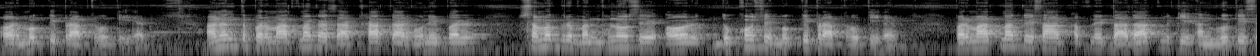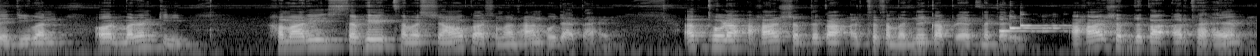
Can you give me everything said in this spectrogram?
और मुक्ति प्राप्त होती है। अनंत परमात्मा का साक्षात्कार होने पर समग्र बंधनों से और दुखों से मुक्ति प्राप्त होती है। परमात्मा के साथ अपने तादात्म्य की अनुभूति से जीवन और मरण की हमारी सभी समस्याओं का समाधान हो जाता है। अब थोड़ा आहार शब्द का अर्थ समझने का प्रयत्न करें। आहार शब्द का अर्थ है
